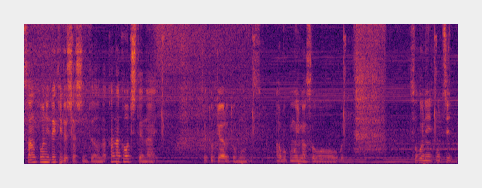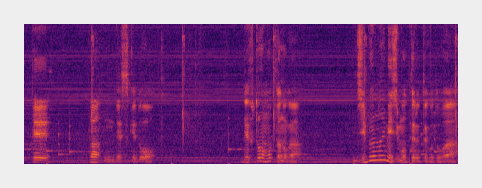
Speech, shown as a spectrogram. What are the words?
参考にできる写真っていうのはなかなか落ちてない。って時あると思うんですよ。あ僕も今そうそこに落ちてたん。ですけどでふと思ったのが自分のイメージ持ってるってことは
